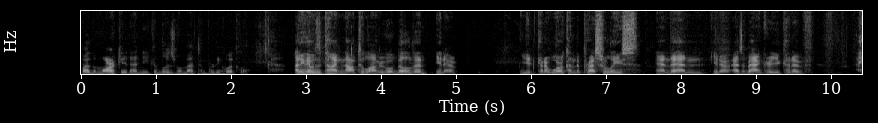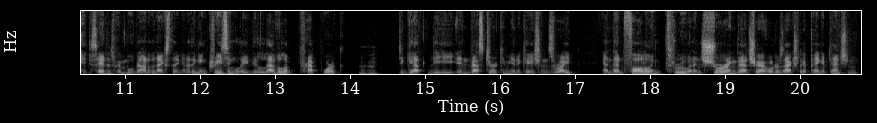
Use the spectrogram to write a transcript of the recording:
by the market and you can lose momentum pretty quickly. I think there was a time not too long ago, Bill, that you know you'd kind of work on the press release and then you know as a banker you kind of I hate to say this, but moved on to the next thing. And I think increasingly the level of prep work mm-hmm. to get the investor communications right and then following through and ensuring that shareholders actually are paying attention,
